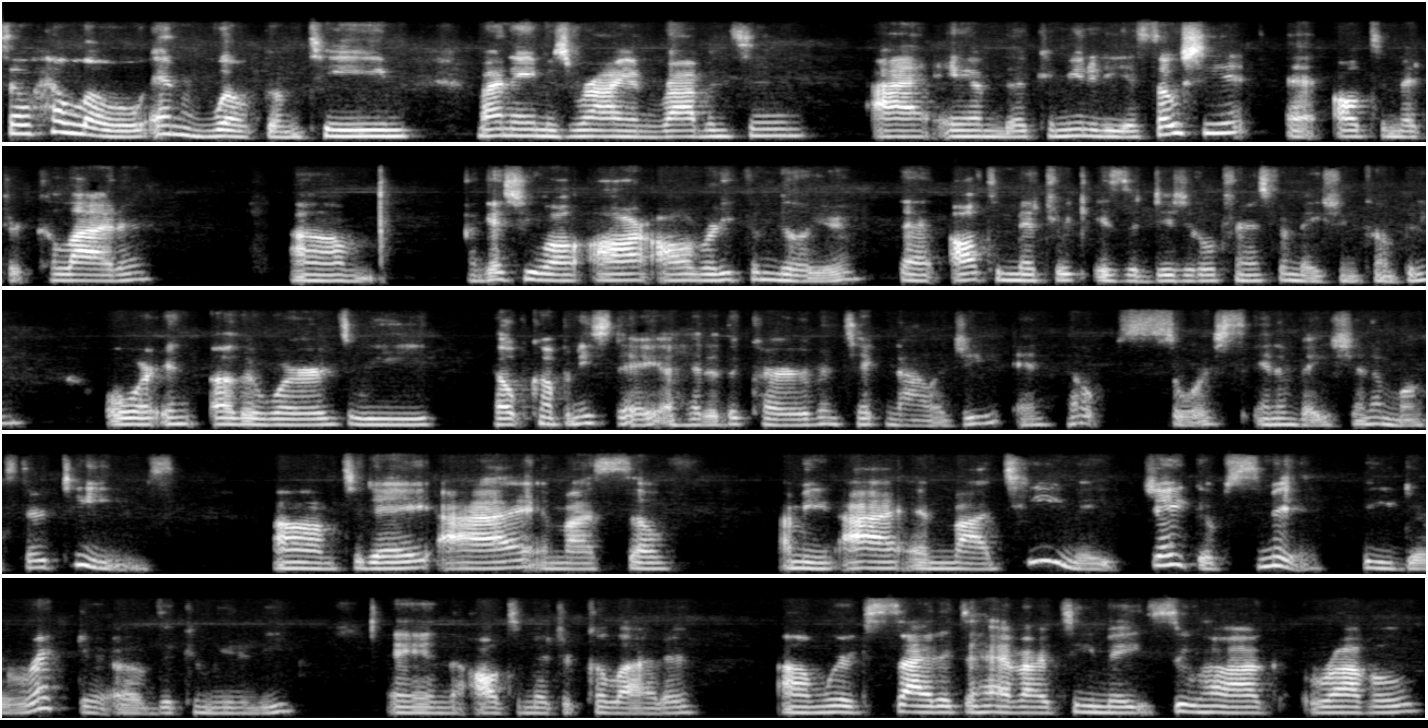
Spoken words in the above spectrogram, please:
So, hello and welcome, team. My name is Ryan Robinson. I am the community associate at Altimetrik Collider. Um, I guess you all are already familiar that Altimetrik is a digital transformation company, or in other words, we help companies stay ahead of the curve in technology and help source innovation amongst their teams. Um, today, I and myself, I mean, I and my teammate, Jacob Smith, the director of the community and the Altimetrik Collider. Um, we're excited to have our teammate Suhag Raval,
